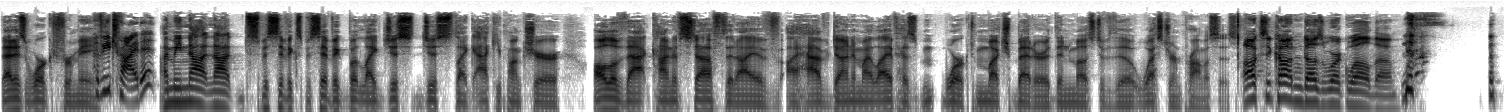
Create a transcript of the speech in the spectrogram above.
that has worked for me. Have you tried it? I mean, not not specific, specific, but like just just like acupuncture, all of that kind of stuff that I have I have done in my life has worked much better than most of the Western promises. Oxycontin does work well though.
